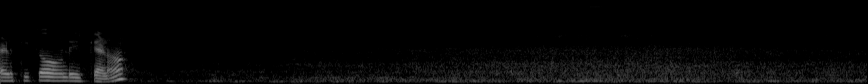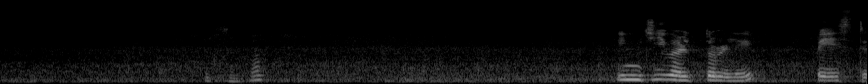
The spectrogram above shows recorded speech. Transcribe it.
ഇളക്കിക്കൊണ്ടിരിക്കണം. ഇഞ്ചി വെളുത്തുള്ളി പേസ്റ്റ്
